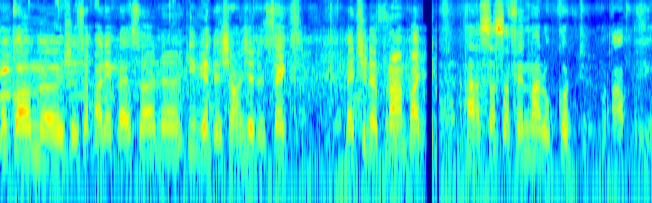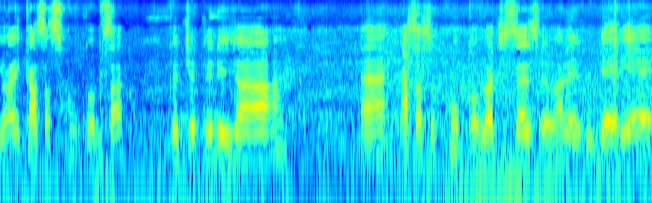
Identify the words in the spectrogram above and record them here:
Ou comme, euh, je ne sais pas, des personnes qui viennent de changer de sexe. Mais tu ne prends pas... Ah, ça, ça fait mal aux côtes. Ah, quand ça se coupe comme ça, que tu étais déjà... Hein? Quand ça se coupe comme là, tu sais, derrière.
